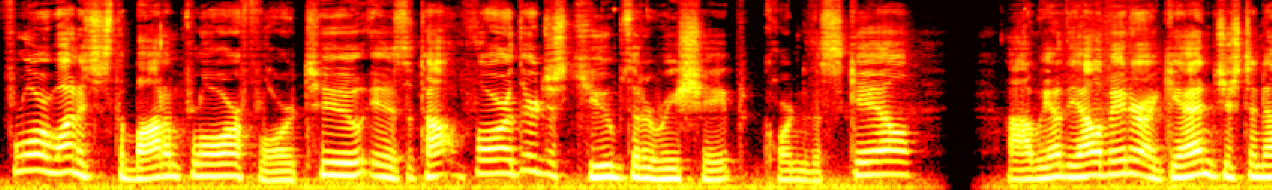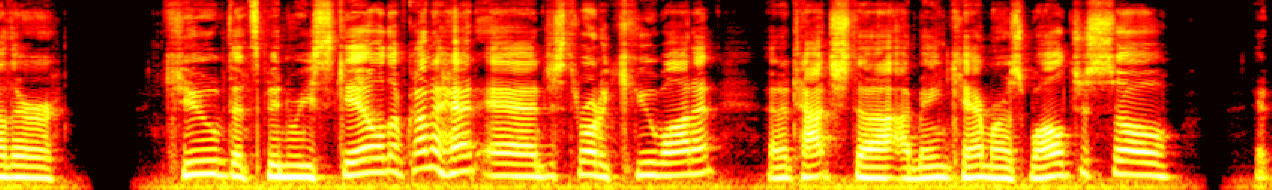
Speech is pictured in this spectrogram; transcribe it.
Floor one is just the bottom floor. Floor two is the top floor. They're just cubes that are reshaped according to the scale. Uh, we have the elevator, again, just another cube that's been rescaled. I've gone ahead and just thrown a cube on it and attached uh, a main camera as well, just so it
